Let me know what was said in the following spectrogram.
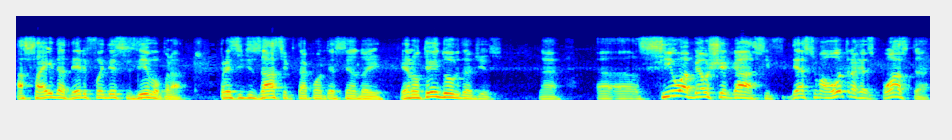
a saída dele foi decisiva para esse desastre que está acontecendo aí. Eu não tenho dúvida disso. Né? Uh, se o Abel chegasse e desse uma outra resposta,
